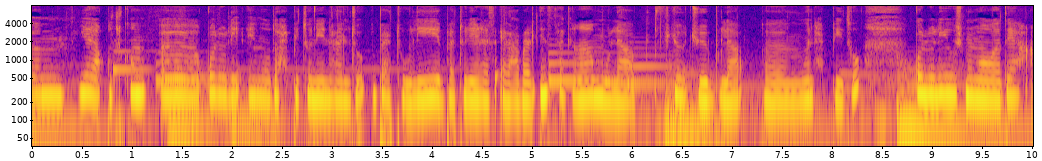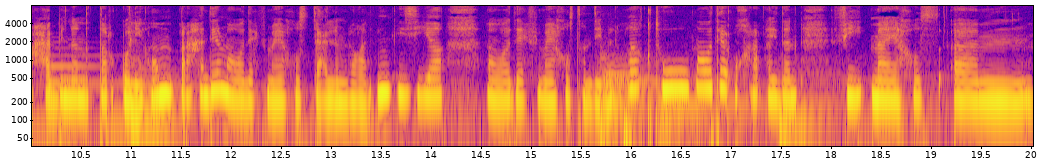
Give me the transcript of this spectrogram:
um, yeah قلت لكم uh, قولوا لي أي موضوع حبيتوني نعالجو ابعتوا لي ابعتوا لي رسائل عبر الإنستغرام ولا في يوتيوب ولا um, وين حبيتوا قولوا لي واش من المواضيع حابين نطرقوا ليهم. راح ندير مواضيع فيما يخص تعلم اللغة الإنجليزية مواضيع فيما يخص تنظيم الوقت ومواضيع أخرى أيضا فيما يخص um,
